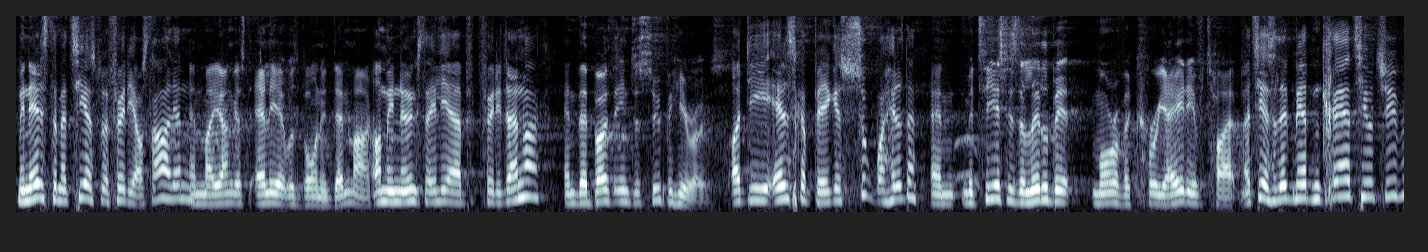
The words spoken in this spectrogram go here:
Min ældste Mathias blev født i Australien, and my youngest, Elliot, was born in Denmark. og min yngste Elia er født i Danmark. And they're both into superheroes. Og de elsker begge superhelte. And Matthias is a little bit more of a creative type, Mathias er lidt mere den kreative type,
